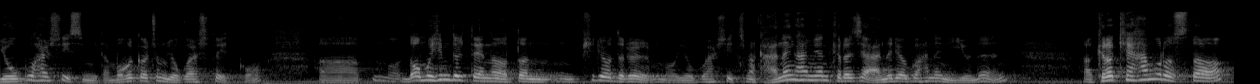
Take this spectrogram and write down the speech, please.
요구할 수 있습니다. 먹을 걸 좀 요구할 수도 있고 어, 뭐 너무 힘들 때는 어떤 필요들을 뭐 요구할 수 있지만 가능하면 그러지 않으려고 하는 이유는 어, 그렇게 함으로써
